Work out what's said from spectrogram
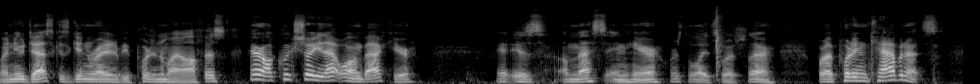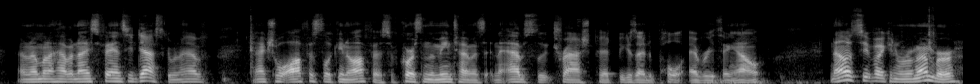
My new desk is getting ready to be put into my office. Here, I'll quick show you that while I'm back here. It is a mess in here. Where's the light switch? There. But I put in cabinets and I'm going to have a nice fancy desk. I'm going to have an actual office looking office. Of course, in the meantime, it's an absolute trash pit because I had to pull everything out. Now let's see if I can remember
